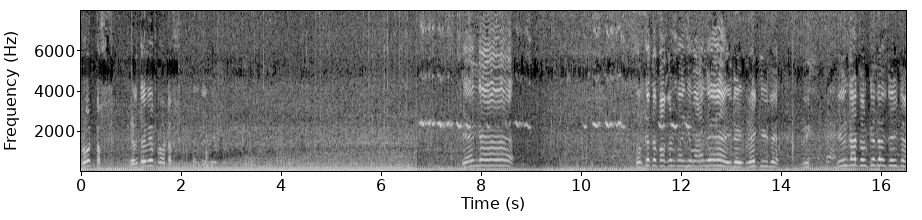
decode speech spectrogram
புரோட்டஃப் இடத்துலவே புரோட்டஃப் இந்த இடத்துல பேர் ஏங்க. சொர்க்கத்தை பார்க்கணுமா? இங்க வாங்க. இது பிரேக் இல்லை. விழுந்தா சொர்க்கத்தை ஸ்ட்ரெயிட்டா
